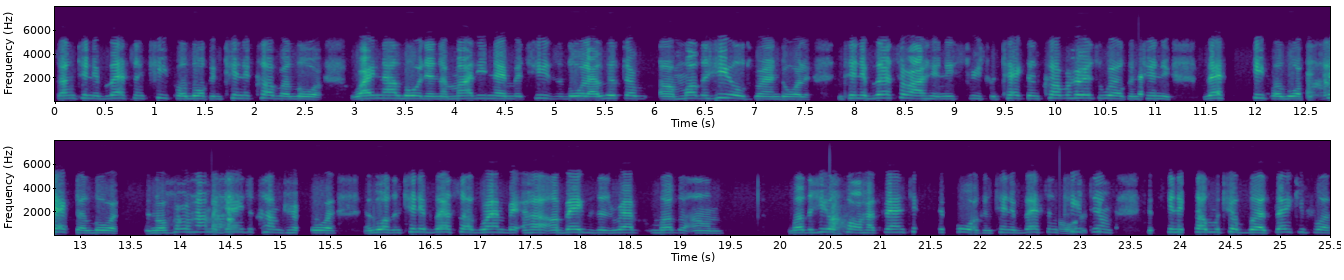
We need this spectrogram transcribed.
So I continue to bless and keep her, Lord. Continue to cover her, Lord. Right now, Lord, in the mighty name of Jesus, Lord, I lift up uh, Mother Hill's granddaughter. Continue to bless her out here in these streets. Protect and cover her as well. Continue bless keep her, Lord. Protect her, Lord. You know, her harm and danger come to her, Lord. And Lord, continue to bless her grand her um, babies as Rep Mother um Mother Hill ah. called her fantastic four. Continue to bless and keep them. Continue to come with your blood. Thank you for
